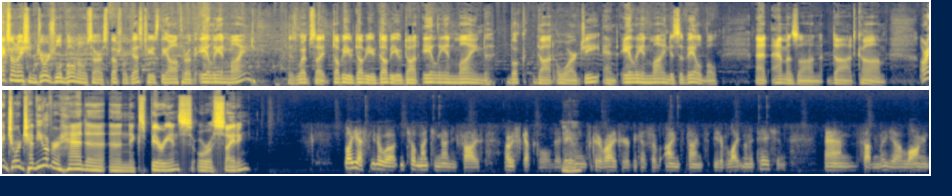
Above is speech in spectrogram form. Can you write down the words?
Exonation George LoBuono is our special guest. He is the author of Alien Mind. His website, www.alienmindbook.org, and Alien Mind is available at amazon.com. All right, George, have you ever had a, an experience or a sighting? Well, yes, you know, uh, until 1995, I was skeptical that Mhm. aliens could arrive here because of Einstein's speed of light limitation. And suddenly, uh, along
